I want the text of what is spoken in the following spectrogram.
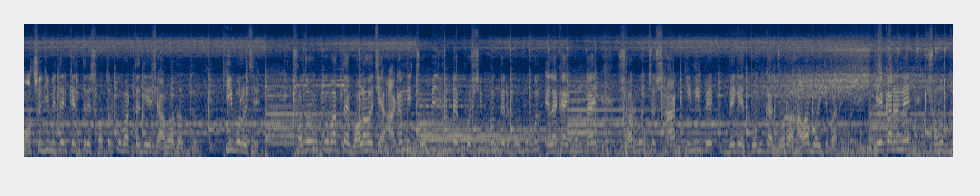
মৎস্যজীবীদের ক্ষেত্রে সতর্কবার্তা দিয়েছে আবহাওয়া দপ্তর। কী বলেছে? সতর্কবার্তায় বলা হয়েছে, আগামী চব্বিশ ঘন্টায় পশ্চিমবঙ্গের উপকূল এলাকায় ঘন্টায় সর্বোচ্চ ষাট কিমি বেগে দমকা জোড়ো হাওয়া বইতে পারে। যে কারণে সমুদ্র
